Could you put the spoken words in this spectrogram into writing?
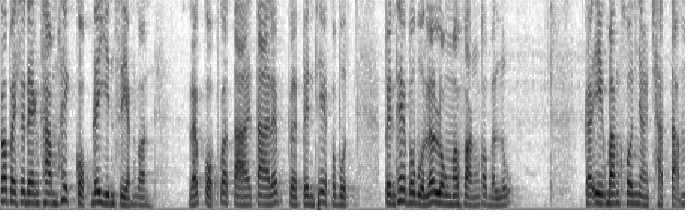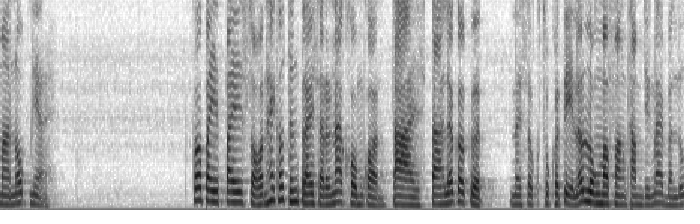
ก็ไปแสดงธรรมให้กบได้ยินเสียงก่อน แล้วกบก็ตายตายแล้วเกิดเป็นเทพบุตร เป็นเทพบุตรแล้วลงมาฟังก็บรรลุ กับอีกบางคนอย่างฉัตตมานพเนี่ยก็ไปไปสอนให้เขาถึงไตรสารณคมก่อนตายตายแล้วก็เกิดในสุขติแล้วลงมาฟังธรรมจึงได้บรรลุ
